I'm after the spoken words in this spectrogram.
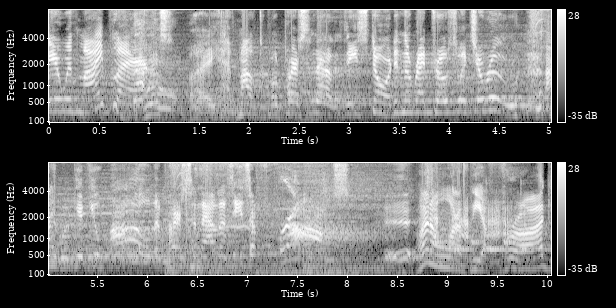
interfere with my plans. I have multiple personalities stored in the retro switcheroo. I will give you all the personalities of frogs. Uh, I don't want to be a frog.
